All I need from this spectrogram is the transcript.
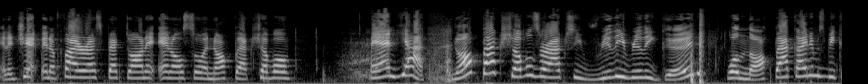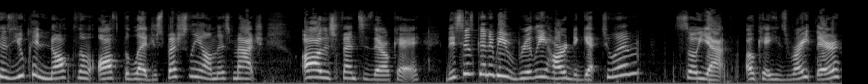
an enchantment of fire aspect on it and also a knockback shovel. And yeah, knockback shovels are actually really, really good. Well, knockback items because you can knock them off the ledge, especially on this match. Oh, there's fences there. Okay. This is going to be really hard to get to him. So yeah, okay, he's right there.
